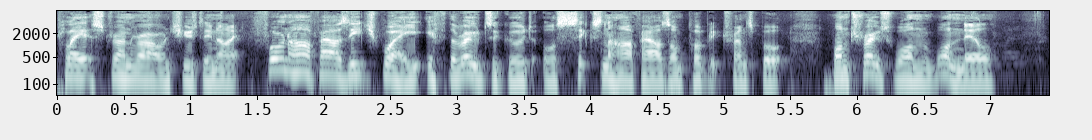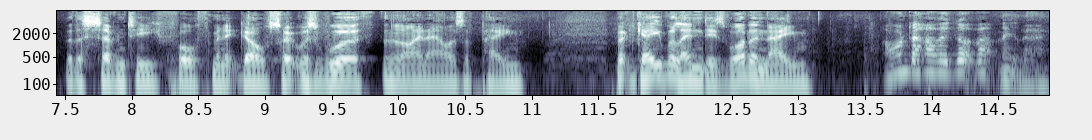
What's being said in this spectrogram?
play at Stranraer on Tuesday night. Four and a half hours each way if the roads are good, or six and a half hours on public transport. Montrose won 1 0 with a 74th minute goal, so it was worth the nine hours of pain. But Gable Endies, what a name. I wonder how they got that nickname.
